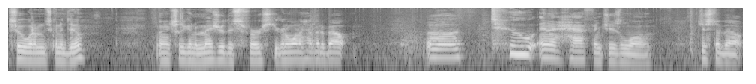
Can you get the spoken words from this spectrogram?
So what I'm just going to do, I'm actually going to measure this first. You're going to want to have it about uh, two and a half inches long. Just about.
